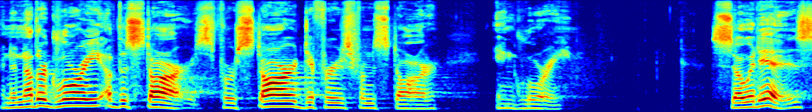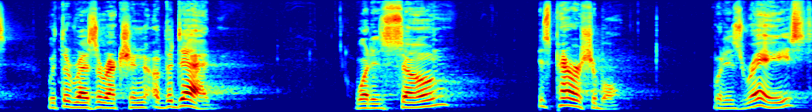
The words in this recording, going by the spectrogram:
and another glory of the stars, for star differs from star in glory. So it is with the resurrection of the dead. What is sown is perishable, what is raised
